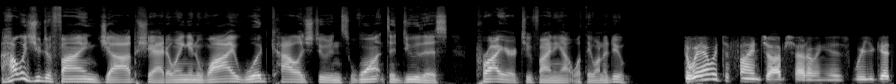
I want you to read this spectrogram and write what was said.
how would you define job shadowing and why would college students want to do this prior to finding out what they want to do? The way I would define job shadowing is where you get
